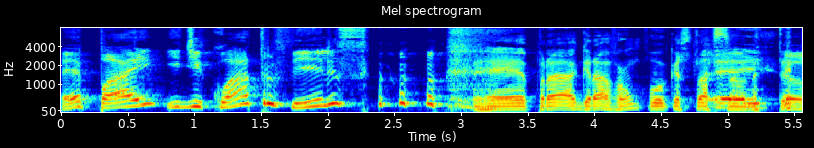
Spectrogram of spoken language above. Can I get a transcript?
é pai e de quatro filhos. é, pra gravar um pouco a situação, é, né? Então,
